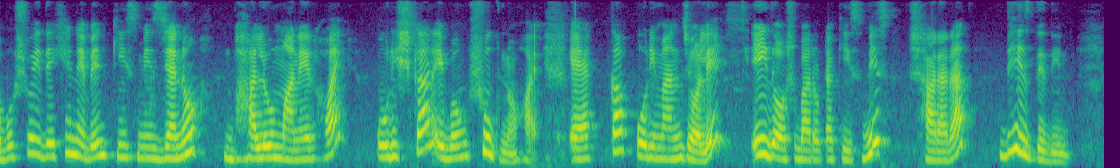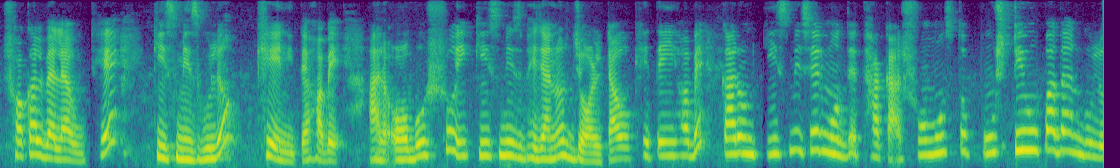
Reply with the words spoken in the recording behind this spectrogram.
অবশ্যই দেখে নেবেন কিশমিশ যেন ভালো মানের হয়, পরিষ্কার এবং শুকনো হয়। এক কাপ পরিমাণ জলে এই দশ বারোটা কিশমিশ সারা রাত ভিজতে দিন। সকালবেলা উঠে কিশমিশগুলো খেয়ে নিতে হবে। আর অবশ্যই কিশমিশ ভেজানোর জলটাও খেতেই হবে। কারণ কিশমিশের মধ্যে থাকা সমস্ত পুষ্টি উপাদানগুলো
